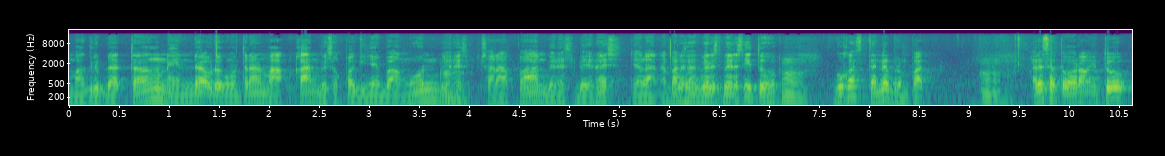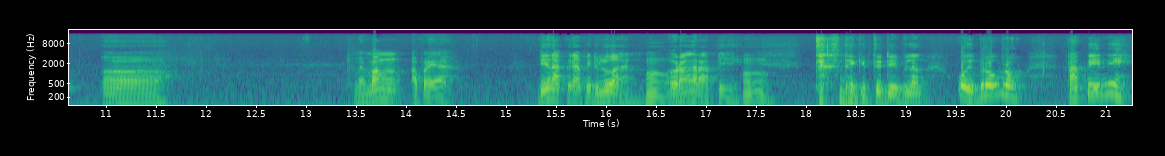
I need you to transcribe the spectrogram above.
maghrib datang nenda udah gemeteran makan besok paginya bangun beres sarapan beres-beres jalan nah pada saat beres-beres itu Hmm. gue kan tenda berempat Hmm. ada satu orang itu eh, memang apa ya dia rapi-rapi duluan Hmm. orangnya rapi Hmm. Terus udah gitu dia bilang, woi bro bro, rapi ini,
